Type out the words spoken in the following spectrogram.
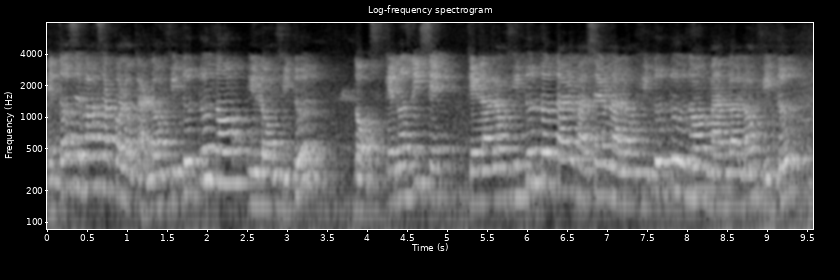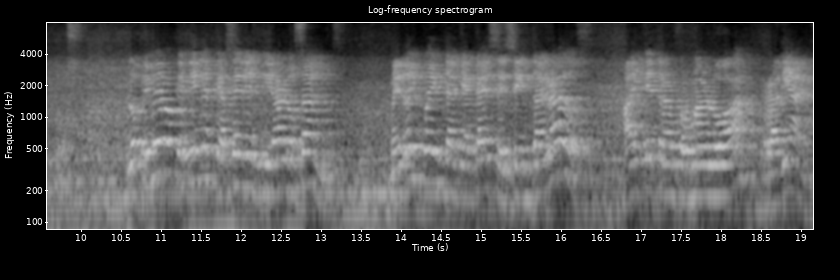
Entonces vamos a colocar longitud 1 y longitud 2, que nos dice que la longitud total va a ser la longitud 1 más la longitud 2. Lo primero que tienes que hacer es mirar los ángulos me doy cuenta que acá es 60 grados, hay que transformarlo a radianes.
